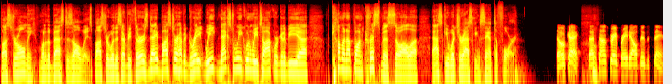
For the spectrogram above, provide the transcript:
Buster Olney, one of the best as always. Buster with us every Thursday. Buster, have a great week. Next week when we talk, we're going to be uh, coming up on Christmas, so I'll uh, ask you what you're asking Santa for. Okay. That sounds great, Brady. I'll do the same.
